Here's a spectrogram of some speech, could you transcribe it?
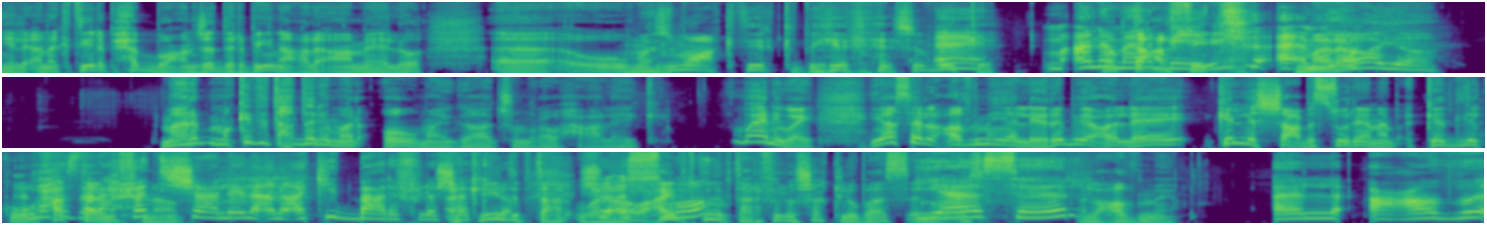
يلي أنا كتير بحبه عن جد ربينا على أعماله. آه ومجموعة كتير كبيرة. شو بكي ما أنا ما ما بتعرفيه؟ ربيت مرايا. ما ما كنت تحضري مر اوه ماي جاد شو مروحة عليك. Anyway ياسر العظمي يلي ربي عليه كل الشعب السوري أنا بأكد لك وحتى رح فتش عليه لأنه أكيد بعرف له شكله. أكيد بتعرف شو ولا عيب؟ تكوني بتعرفي له شكله بس ياسر. العظمي. العظمي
